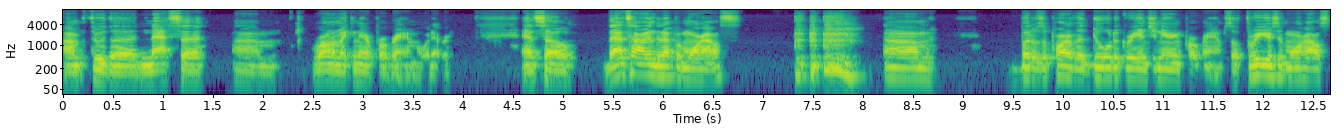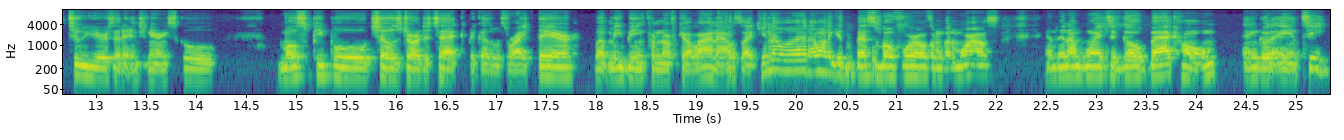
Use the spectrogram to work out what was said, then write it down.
um, through the NASA um, Ronald McNair program or whatever. And so that's how I ended up at Morehouse. um, but it was a part of a dual degree engineering program. So three years at Morehouse, two years at an engineering school. Most people chose Georgia Tech because it was right there. But me being from North Carolina, I was like, you know what? I want to get the best of both worlds. I'm going to Morehouse, and then I'm going to go back home and go to A and T.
